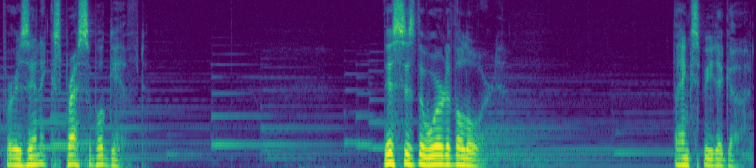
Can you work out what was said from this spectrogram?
for his inexpressible gift. This is the word of the Lord. Thanks be to God.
